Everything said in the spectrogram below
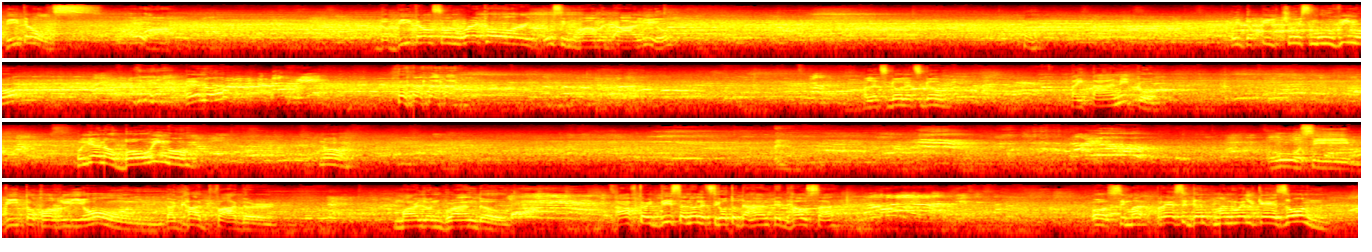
Oh, ah. The Beatles on record. Oh, si Muhammad Ali, oh. Uy, the picture is moving, oh. Ayan, oh. Oh, let's go, let's go. Titanic, oh. Julian, oh, Boeing, oh. No. Ooh, si Vito Corleone, the Godfather. Marlon Brando. After this, ano, let's go to the haunted house, ha? Oh, si Ma- President Manuel Quezon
